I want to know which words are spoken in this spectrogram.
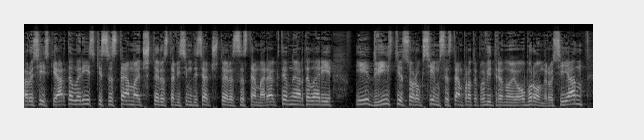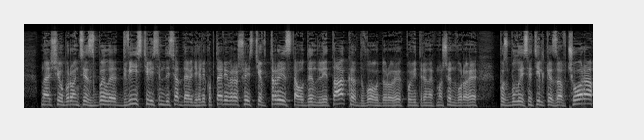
російські артилерійські системи, 484 системи реактивної артилерії і 247 систем протиповітряної оборони росіян. Наші оборонці збили 289 гелікоптерів рашистів, 301 літак, двох дорогих повітряних машин вороги позбулися тільки завчора.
